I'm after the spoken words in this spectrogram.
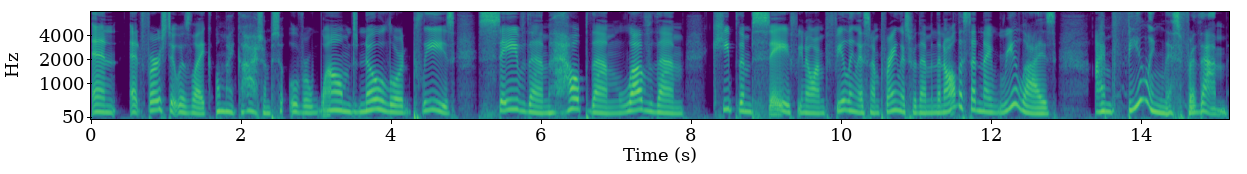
And at first, it was like, oh my gosh, I'm so overwhelmed. No, Lord, please save them, help them, love them, keep them safe. You know, I'm feeling this, I'm praying this for them. And then all of a sudden, I realize I'm feeling this for them.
